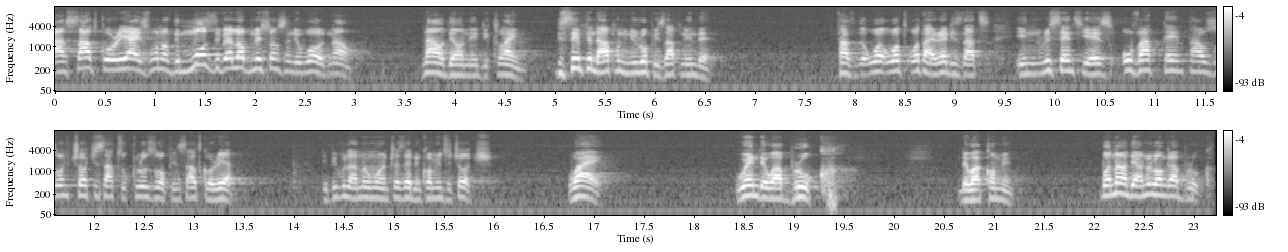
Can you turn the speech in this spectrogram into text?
And South Korea is one of the most developed nations in the world now. Now they're on a decline. The same thing that happened in Europe is happening there. The, what, what, I read is that in recent years, over 10,000 churches had to close up in South Korea. The people are no more interested in coming to church. Why? When they were broke, they were coming. But now they are no longer broke.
